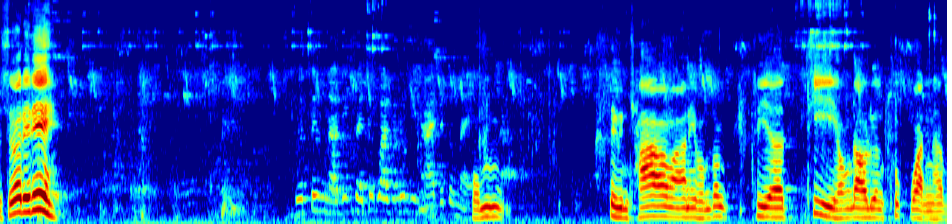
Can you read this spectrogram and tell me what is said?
ๆสวยๆดีตัวตึงนะดินใส่ทุกวันไม่รู้ดินหายไปตรงไหน ๆ ผมตื่นเช้ามานี่ผมต้องเคลียร์ที่ของดาวเรืองทุกวันครับ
